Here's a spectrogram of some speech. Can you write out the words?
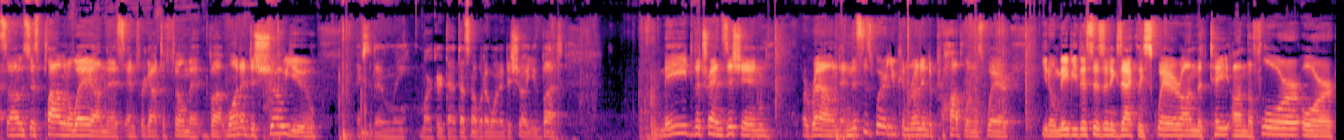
So I was just plowing away on this and forgot to film it, but wanted to show you, accidentally markered that. That's not what I wanted to show you, but made the transition around and this is where you can run into problems where you know maybe this isn't exactly square on the ta- on the floor or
